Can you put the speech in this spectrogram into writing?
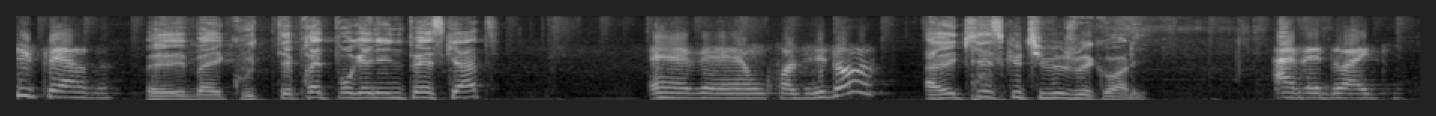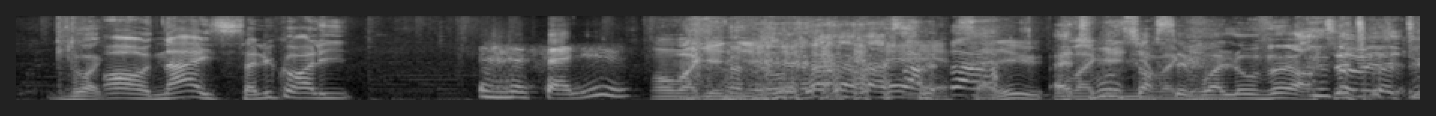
Superbe. Eh bah écoute, t'es prête pour gagner une PS4 Eh ben, on croise les doigts. Avec qui est-ce que tu veux jouer Coralie? Avec Dwag. Doig. Oh nice, salut Coralie. Salut. On va gagner. Eh, Salut. Eh, tout le monde sort ses voix lover, tu sais, Non, mais toi, tu-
